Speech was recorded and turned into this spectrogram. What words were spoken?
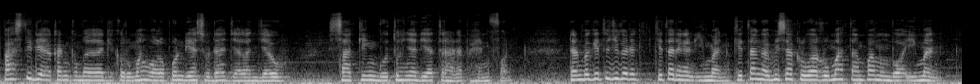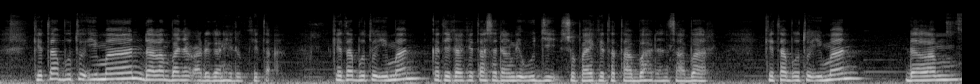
pasti dia akan kembali lagi ke rumah walaupun dia sudah jalan jauh. Saking butuhnya dia terhadap handphone. Dan begitu juga kita dengan iman. Kita nggak bisa keluar rumah tanpa membawa iman. Kita butuh iman dalam banyak adegan hidup kita. Kita butuh iman ketika kita sedang diuji supaya kita tabah dan sabar. Kita butuh iman dalam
